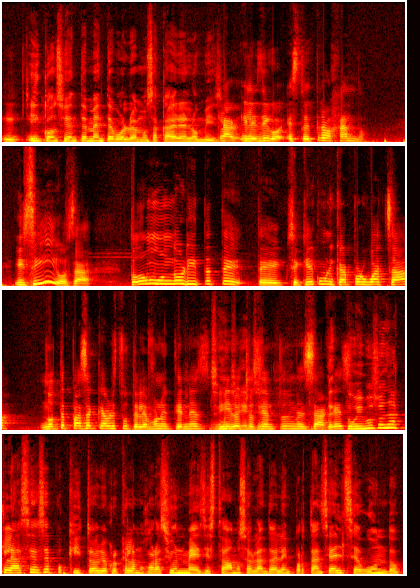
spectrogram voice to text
Y, Inconscientemente volvemos a caer en lo mismo. Claro, y les digo, estoy trabajando. Y sí, o sea, todo el mundo ahorita te, se quiere comunicar por WhatsApp. ¿No te pasa que abres tu teléfono y tienes 1800 mensajes? tuvimos una clase hace poquito, yo creo que a lo mejor hace un mes, y estábamos hablando de la importancia del segundo.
